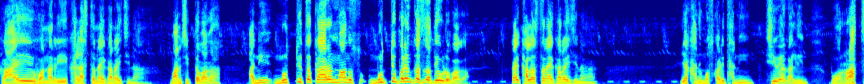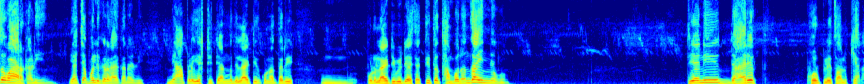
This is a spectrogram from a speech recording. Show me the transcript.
काय होणार आहे खलास्त नाही करायची ना. मानसिकता बघा. आणि मृत्यूचं कारण माणूस मृत्यूपर्यंत कसं जातं एवढं बघा. काय खलास्त नाही करायची ना. एखादी मुसकाडी थानीन शिव्या घालीन ब रातचं बाहेर काढीन. याच्या पलीकडे काय करणार मी आपलं एस टी स्टँडमध्ये लाईटीत कोणातरी पुढं लाईटी बिटी असतात तिथं थांबन जाईन निघून. त्यांनी डायरेक्ट फोर प्ले चालू केला.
